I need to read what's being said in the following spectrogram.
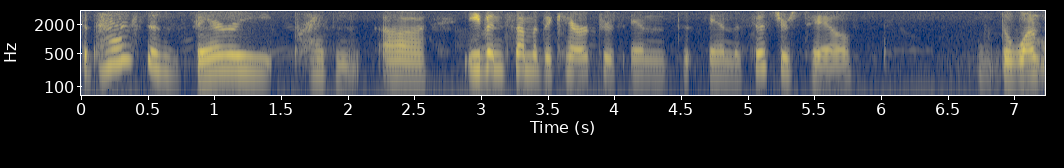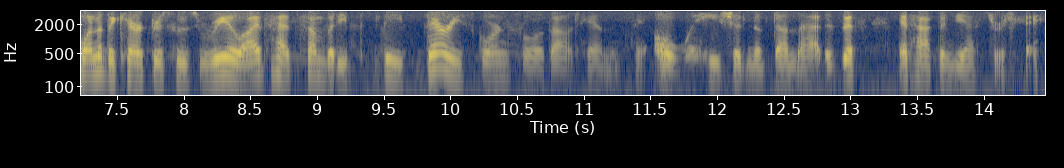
the past is very present. Uh, even some of the characters in in the Sister's Tale the one one of the characters who's real, I've had somebody be very scornful about him and say, "Oh, well, he shouldn't have done that," as if it happened yesterday.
